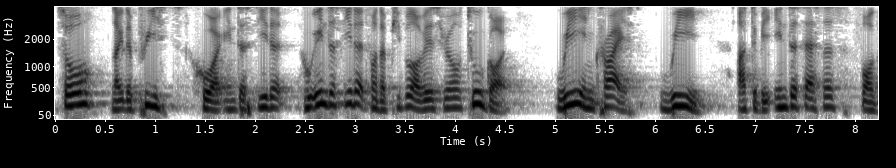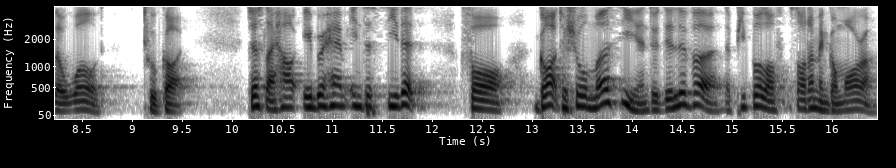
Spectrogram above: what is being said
So, like the priests who are interceded, who interceded for the people of Israel to God, we in Christ, we are to be intercessors for the world to God. Just like how Abraham interceded for God to show mercy and to deliver the people of Sodom and Gomorrah.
